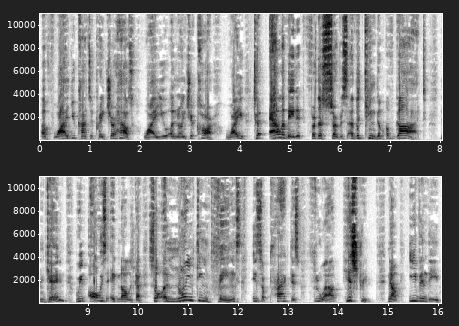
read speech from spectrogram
of why you consecrate your house, why you anoint your car, why you to elevate it for the service of the kingdom of God. Okay? We always acknowledge God. So anointing things is a practice throughout history. Now, even the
